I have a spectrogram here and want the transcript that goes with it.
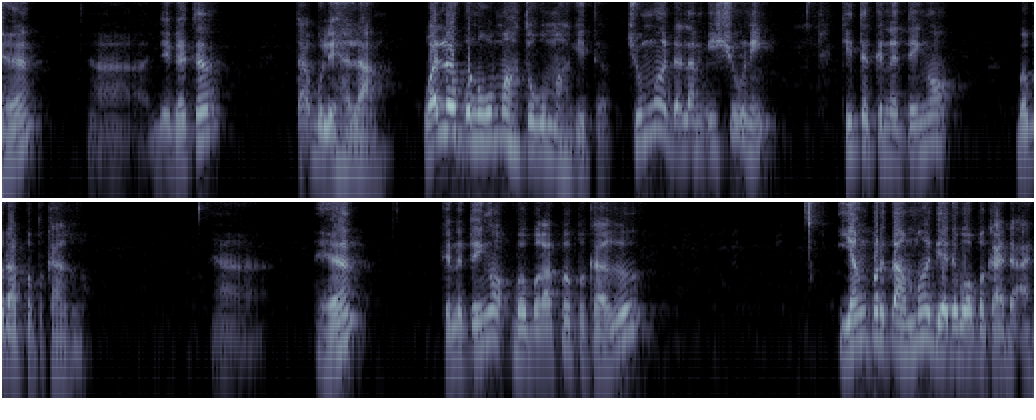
Ya. Ha, dia kata tak boleh halang. Walaupun rumah tu rumah kita. Cuma dalam isu ni kita kena tengok beberapa perkara. Ha, ya. Kena tengok beberapa perkara. Yang pertama dia ada beberapa keadaan.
